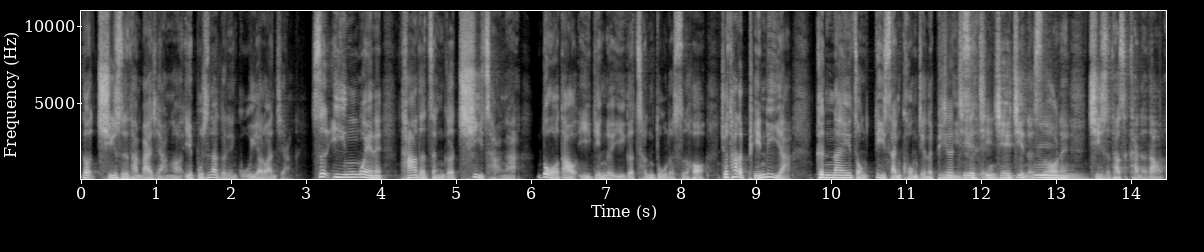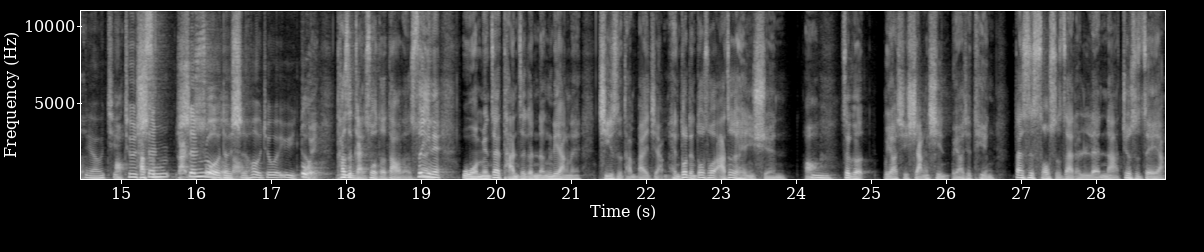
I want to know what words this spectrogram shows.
那其实坦白讲啊，也不是那个人故意要乱讲。是因为呢，他的整个气场啊，落到一定的一个程度的时候，就它的频率啊，跟那一种第三空间的频率是很接近的时候呢，其实他是看得到的。了解，就是深深弱的时候就会遇到。对，他是感受得到的。所以呢，我们在谈这个能量呢，其实坦白讲，很多人都说啊，这个很玄啊，这个不要去相信，不要去听。但是说实在的，人呐就是这样。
